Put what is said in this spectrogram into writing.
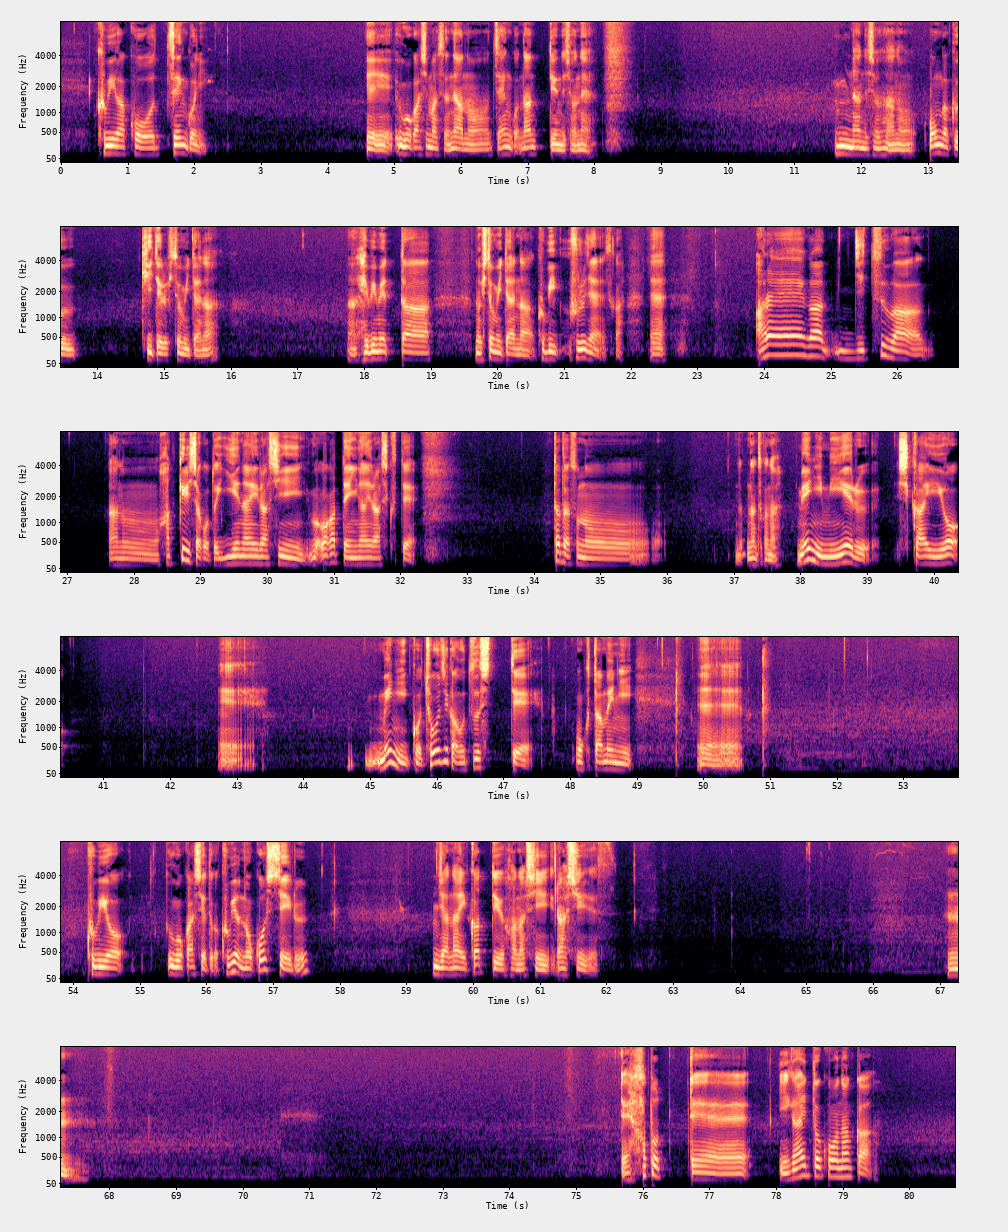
首がこう前後に、えー、動かしますよね。あの前後なんて言うんでしょうね。なんでしょうあの音楽聴いてる人みたいなヘビメッタの人みたいな首振るじゃないですか。えあれが実はあのはっきりしたこと言えないらしい分かっていないらしくてただそのなんていうかな目に見える視界をえー、目にこう長時間映しておくために、えー、首を動かしてとか首を残しているんじゃないかっていう話らしいです。うん。で鳩って意外とこうなんか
